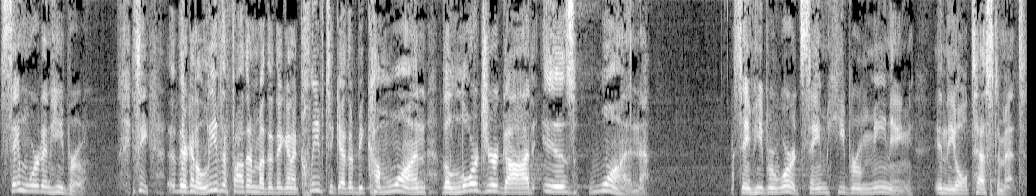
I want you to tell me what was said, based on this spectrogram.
Same word in Hebrew. You see, they're going to leave their father and mother, they're going to cleave together, become one. The Lord your God is one. Same Hebrew word, same Hebrew meaning in the Old Testament.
